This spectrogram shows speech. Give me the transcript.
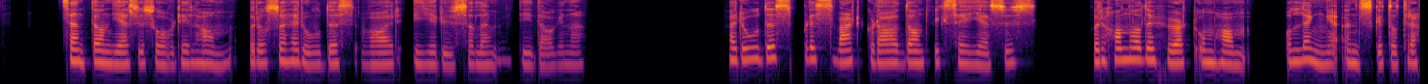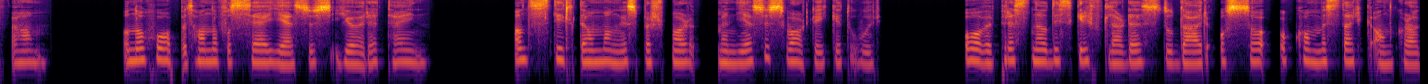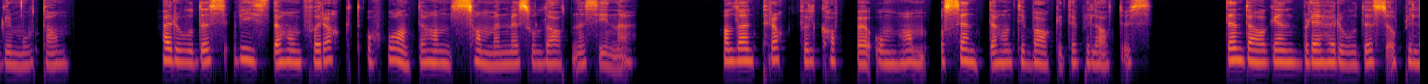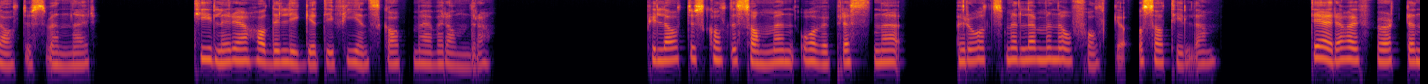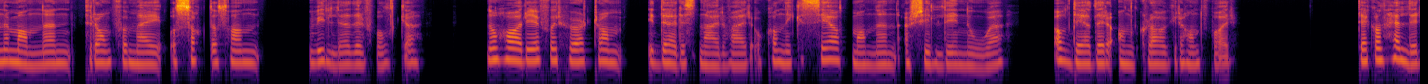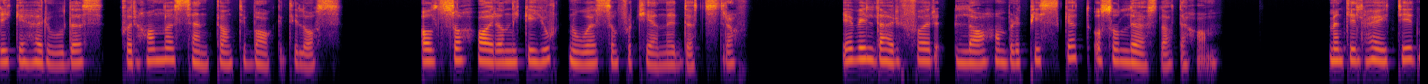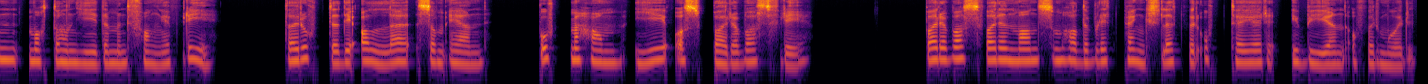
sendte han Jesus over til ham, for også Herodes var i Jerusalem de dagene. Herodes ble svært glad da han fikk se Jesus, for han hadde hørt om ham og lenge ønsket å treffe ham og nå håpet han å få se Jesus gjøre et tegn. Han stilte ham mange spørsmål, men Jesus svarte ikke et ord. Overprestene og de skriftlærde sto der også og kom med sterke anklager mot ham. Herodes viste ham forakt og hånte ham sammen med soldatene sine. Han la en praktfull kappe om ham og sendte ham tilbake til Pilatus. Den dagen ble Herodes og Pilatus venner. Tidligere hadde ligget i fiendskap med hverandre. Pilatus kalte sammen overprestene, rådsmedlemmene og folket og sa til dem, Dere har ført denne mannen fram for meg og sagt at han villeder folket. Nå har jeg forhørt ham i deres nærvær og kan ikke se at mannen er skyldig i noe av det dere anklager han for. Det kan heller ikke Herodes, for han har sendt ham tilbake til oss. Altså har han ikke gjort noe som fortjener dødsstraff. Jeg vil derfor la ham bli pisket og så løslate ham. Men til høytiden måtte han gi dem en fange fri. Da ropte de alle som en, Bort med ham, gi oss Barabas fri. Barabas var en mann som hadde blitt fengslet for opptøyer i byen og for mord.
